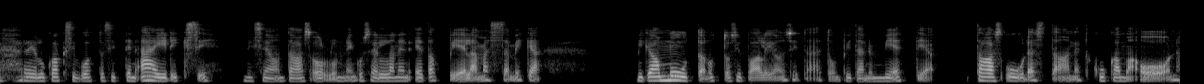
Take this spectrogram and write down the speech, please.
äh, reilu kaksi vuotta sitten äidiksi, niin se on taas ollut niin kuin sellainen etappi elämässä, mikä, mikä on muuttanut tosi paljon sitä, että on pitänyt miettiä taas uudestaan, että kuka mä oon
